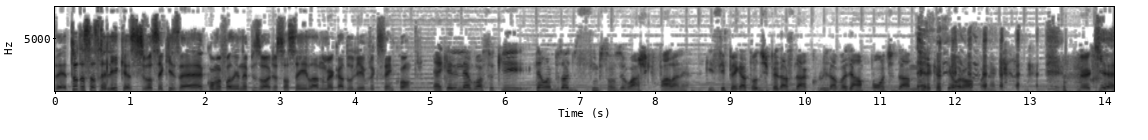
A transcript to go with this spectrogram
É, todas essas relíquias, se você quiser, como eu falei no episódio, é só você ir lá no Mercado Livre que você encontra. É aquele negócio que. Tem um episódio de Simpsons, eu acho, que fala, né? Que se pegar todos os pedaços da cruz, dá pra fazer uma ponte da América até a Europa, né, cara? É que é.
